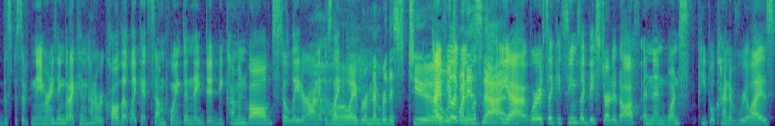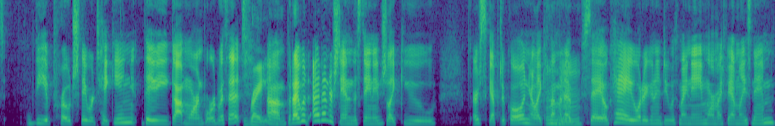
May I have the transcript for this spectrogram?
the specific name or anything, but I can kind of recall that, like, at some point, then they did become involved. So later on, it was like, oh, I remember this too. I feel Which like one is that? Yeah, where it's like it seems like they started off, and then once people kind of realized the approach they were taking, they got more on board with it. Right. Um, but I would I'd understand in this day and age, like you are skeptical, and you're like, if I'm Mm-hmm. gonna say, okay, what are you gonna do with my name or my family's name?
